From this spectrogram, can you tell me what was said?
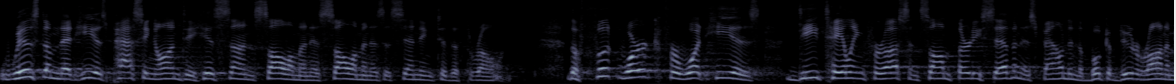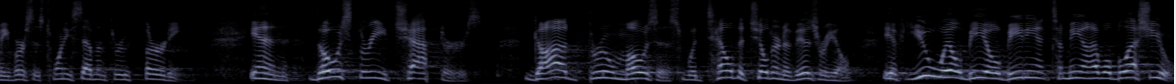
wisdom that he is passing on to his son Solomon as Solomon is ascending to the throne. The footwork for what he is detailing for us in Psalm 37 is found in the book of Deuteronomy, verses 27 through 30. In those three chapters, God, through Moses, would tell the children of Israel, If you will be obedient to me, I will bless you.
